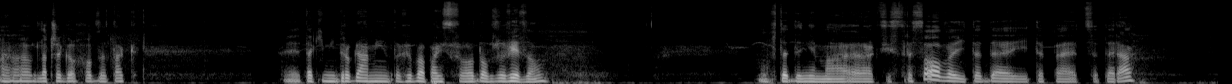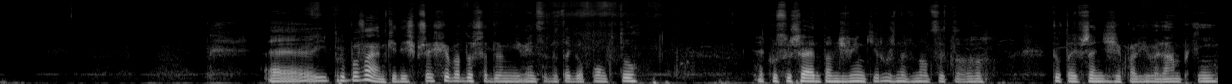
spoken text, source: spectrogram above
A dlaczego chodzę tak e, takimi drogami, to chyba Państwo dobrze wiedzą. Wtedy nie ma reakcji stresowej itd. itp. etc. E, I próbowałem kiedyś przejść, chyba doszedłem mniej więcej do tego punktu. Jak usłyszałem tam dźwięki różne w nocy, to tutaj wszędzie się paliły lampki,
